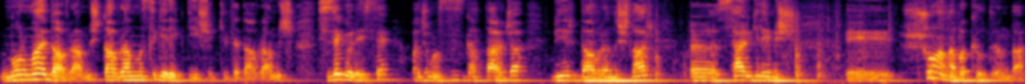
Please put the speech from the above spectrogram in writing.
normal davranmış, davranması gerektiği şekilde davranmış. Size göre ise acımasız, gaddarca bir davranışlar e, sergilemiş. E, şu ana bakıldığında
